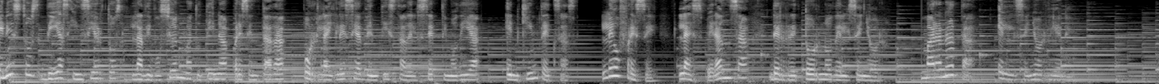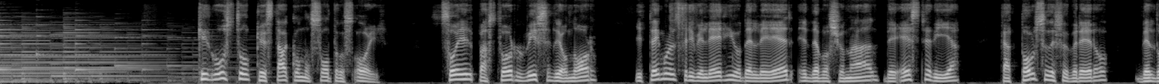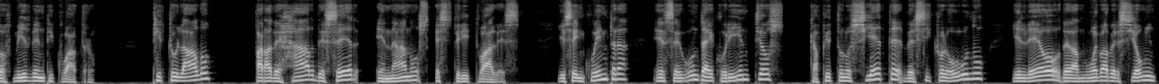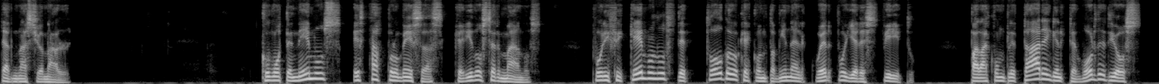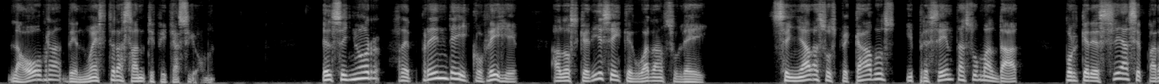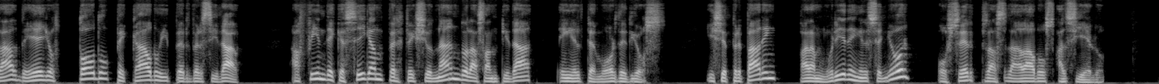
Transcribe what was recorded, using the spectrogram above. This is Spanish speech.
En estos días inciertos, la devoción matutina presentada por la Iglesia Adventista del Séptimo Día en King, Texas, le ofrece la esperanza del retorno del Señor. Maranata, el Señor viene. Qué gusto que está con nosotros hoy. Soy el pastor Luis Leonor y tengo el privilegio de leer el devocional de este día 14 de febrero del 2024, titulado Para dejar de ser enanos espirituales, y se encuentra en 2 Corintios capítulo 7, versículo 1, y leo de la nueva versión internacional. Como tenemos estas promesas, queridos hermanos, purifiquémonos de todo lo que contamina el cuerpo y el espíritu, para completar en el temor de Dios la obra de nuestra santificación. El Señor reprende y corrige a los que dicen que guardan su ley, señala sus pecados y presenta su maldad, porque desea separar de ellos todo pecado y perversidad, a fin de que sigan perfeccionando la santidad en el temor de Dios, y se preparen para morir en el Señor o ser trasladados al cielo.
